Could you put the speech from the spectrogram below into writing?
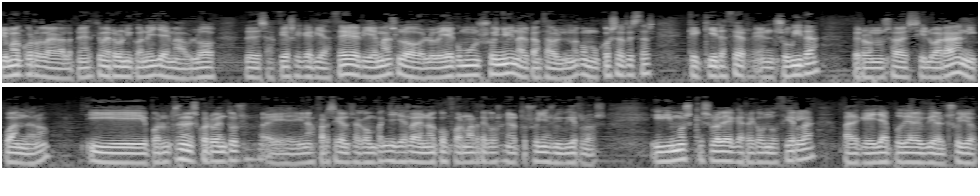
yo me acuerdo la, la primera vez que me reuní con ella y me habló de desafíos que quería hacer y demás, lo, lo veía como un sueño inalcanzable, ¿no? Como cosas de estas que quiere hacer en su vida, pero no sabe si lo hará ni cuándo, ¿no? Y por nosotros en Square Ventures eh, hay una frase que nos acompaña y es la de no conformarte con soñar tus sueños, vivirlos. Y vimos que solo había que reconducirla para que ella pudiera vivir el suyo.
